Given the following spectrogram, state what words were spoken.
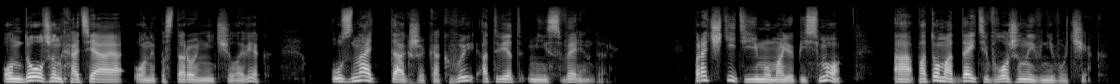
он должен, хотя он и посторонний человек, узнать так же, как вы, ответ мисс Верендер. Прочтите ему мое письмо, а потом отдайте вложенный в него чек.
